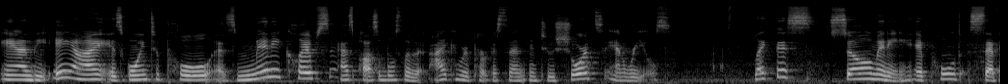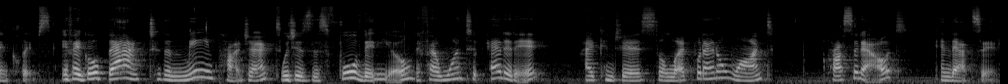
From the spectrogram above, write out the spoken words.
and the AI is going to pull as many clips as possible so that I can repurpose them into shorts and reels. Like this, so many. It pulled seven clips. If I go back to the main project, which is this full video, if I want to edit it, I can just select what I don't want, cross it out, and that's it.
